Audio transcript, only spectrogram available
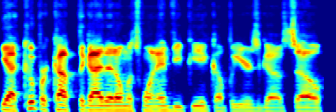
Yeah, Cooper Kupp, the guy that almost won MVP a couple years ago. So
